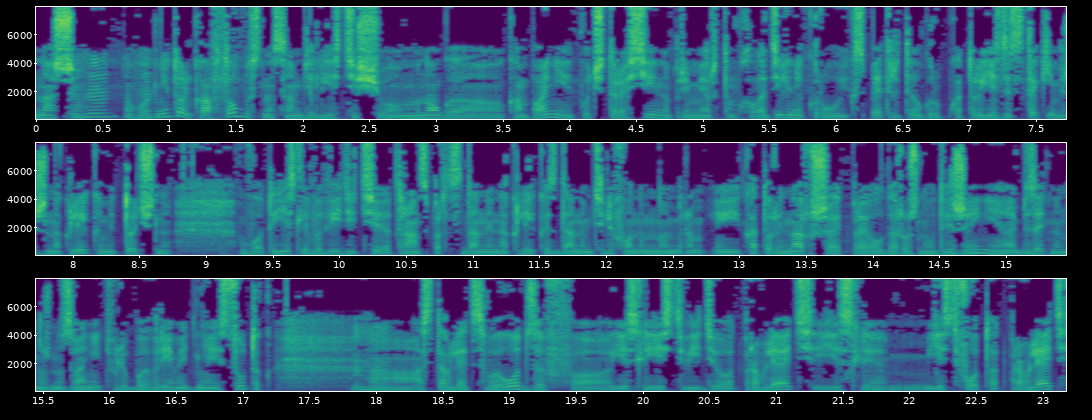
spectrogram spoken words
наша, uh-huh, вот, uh-huh. не только автобус, на самом деле, есть еще много компаний, Почта России, например, там Холодильник.ру, X5 Retail Group, которые ездят с такими же наклейками, точно. Вот, и если вы видите транспорт с данной наклейкой, с данным телефонным номером, и который нарушает правила дорожного движения, обязательно нужно звонить в любое время дня и суток, uh-huh. оставлять свой отзыв, а, если есть видео, отправлять, если есть фото, отправлять,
